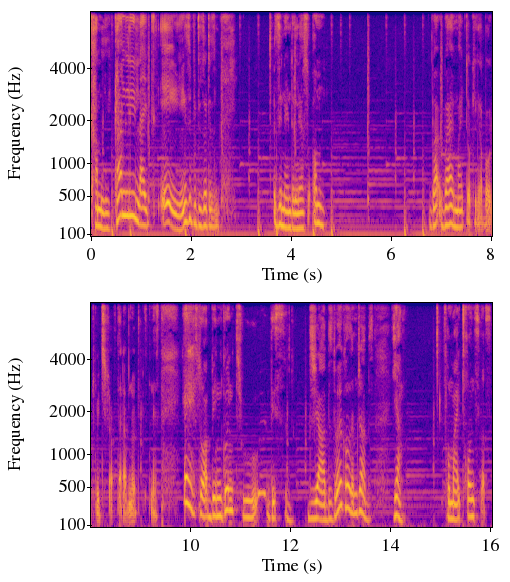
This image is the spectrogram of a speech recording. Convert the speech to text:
calmly, calmly. Like, hey, vitu zote zin- zinaendelea. So um, why, why am I talking about witchcraft that I've not witnessed? Hey, so I've been going through these jobs. Do I call them jobs? Yeah, for my tonsils.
